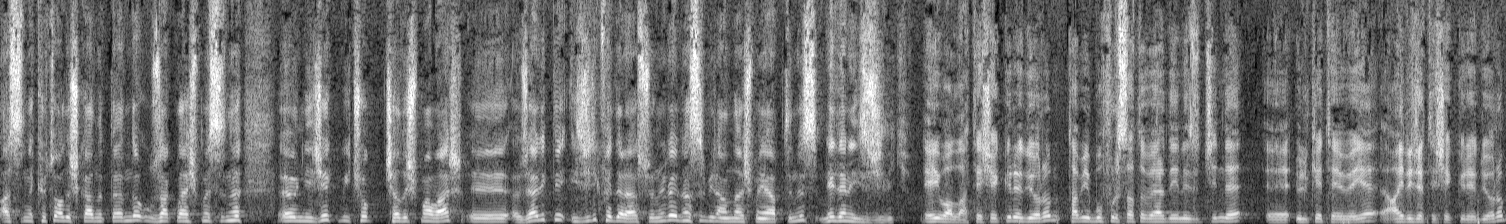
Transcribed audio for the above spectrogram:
aslında kötü alışkanlıklarında uzaklaşmasını önleyecek birçok çalışma var. E, özellikle İzcilik Federasyonu ile nasıl bir anlaşma yaptınız? Neden izcilik? Eyvallah. Teşekkür ediyorum. Tabii bu fırsatı verdiğiniz için de e, Ülke TV'ye ayrıca teşekkür ediyorum.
